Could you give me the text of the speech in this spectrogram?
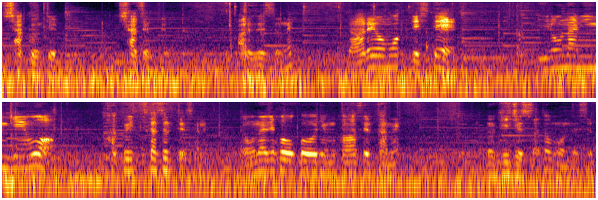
社訓っていう社税っていうあれですよね。あれをもってしていろんな人間を確立化するっていうんですかね。同じ方向に向かわせるための技術だと思うんですよ。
